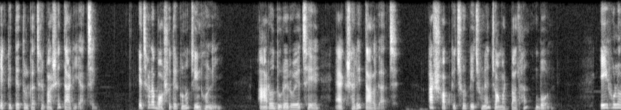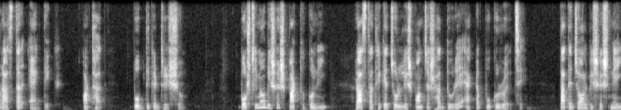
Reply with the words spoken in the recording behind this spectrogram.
একটি তেঁতুল গাছের পাশে দাঁড়িয়ে আছে। এছাড়া বসতির কোনো চিহ্ন নেই। আরও দূরে রয়েছে এক সারি তাল গাছ আর সব কিছুর পিছনে জমাট বাঁধা বন। এই হলো রাস্তার এক দিক, অর্থাৎ পূব দিকের দৃশ্য। পশ্চিমেও বিশেষ পার্থক্য নেই, রাস্তা থেকে চল্লিশ পঞ্চাশ হাত দূরে একটা পুকুর রয়েছে। তাতে জল বিশেষ নেই,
